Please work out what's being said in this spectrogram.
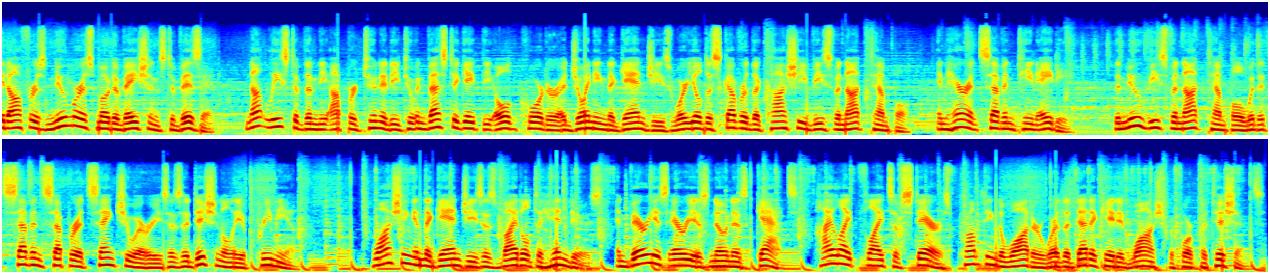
It offers numerous motivations to visit, not least of them the opportunity to investigate the old quarter adjoining the Ganges where you'll discover the Kashi Visvanath Temple, inherent 1780. The new Visvanath Temple with its seven separate sanctuaries is additionally a premium. Washing in the Ganges is vital to Hindus, and various areas known as Ghats highlight flights of stairs prompting the water where the dedicated wash before petitions.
